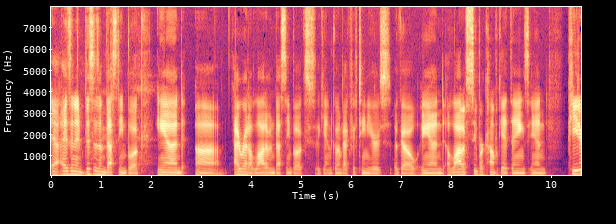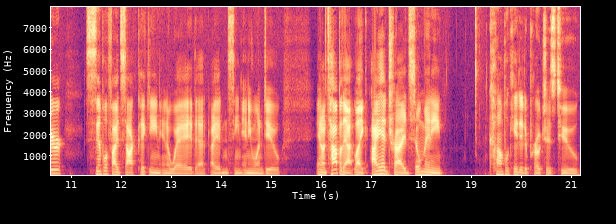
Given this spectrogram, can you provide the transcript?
Yeah, as an this is an investing book, and uh, I read a lot of investing books again, going back 15 years ago, and a lot of super complicated things. And Peter simplified stock picking in a way that I hadn't seen anyone do. And on top of that, like I had tried so many complicated approaches to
